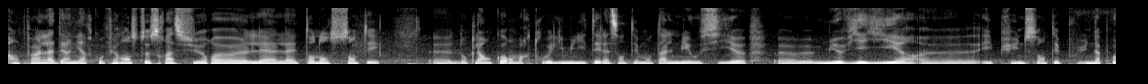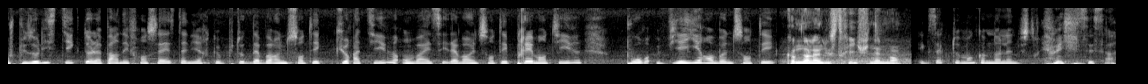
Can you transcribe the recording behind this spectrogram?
enfin, la dernière conférence, ce sera sur la tendance santé. Euh, donc là encore, on va retrouver l'immunité, la santé mentale, mais aussi euh, euh, mieux vieillir et puis une santé plus, une approche plus holistique de la part des Français, c'est-à-dire que plutôt que d'avoir une santé curative, on va essayer d'avoir une santé préventive pour vieillir en bonne santé. Comme dans l'industrie finalement. Exactement comme dans l'industrie, oui, c'est ça.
